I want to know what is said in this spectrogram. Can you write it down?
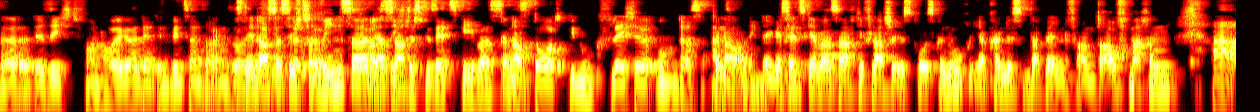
äh, der Sicht von Holger, der den Winzern sagen soll. Ist nicht aus der Sicht von Winzer, der aus Sicht sagt, des Gesetzgebers genau. ist dort genug Fläche, um das Genau. Der Gesetzgeber sagt, die Flasche ist groß genug, ihr könnt es in Tabellenform drauf machen. Ah,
